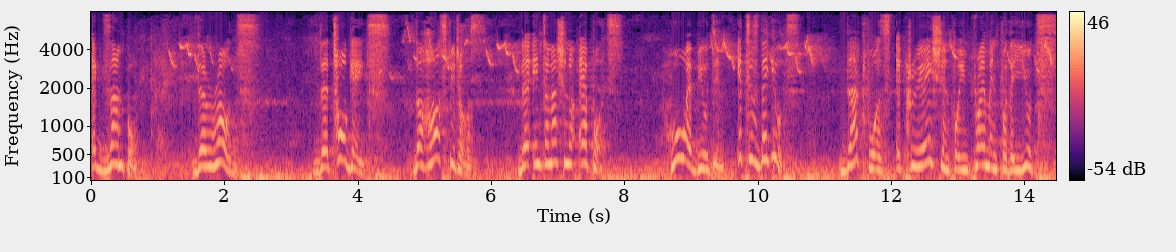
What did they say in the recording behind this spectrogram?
Example, the roads, the toll gates, the hospitals, the international airports. Who were building? It is the youth. That was a creation for employment for the youths.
